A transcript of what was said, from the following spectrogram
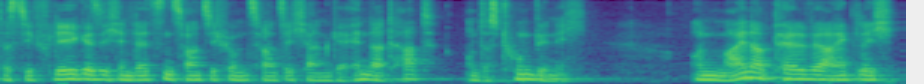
dass die Pflege sich in den letzten 20, 25 Jahren geändert hat und das tun wir nicht. Und mein Appell wäre eigentlich,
